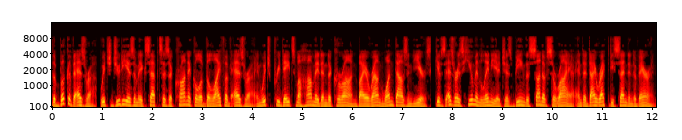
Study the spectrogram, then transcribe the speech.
The Book of Ezra, which Judaism accepts as a chronicle of the life of Ezra and which predates Muhammad and the Quran by around 1,000 years, gives Ezra's human lineage as being the son of Sariah and a direct descendant of Aaron.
